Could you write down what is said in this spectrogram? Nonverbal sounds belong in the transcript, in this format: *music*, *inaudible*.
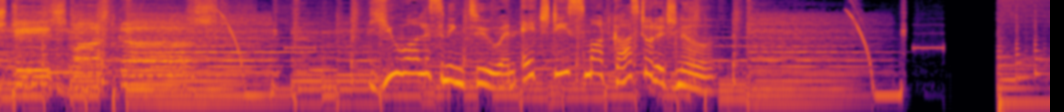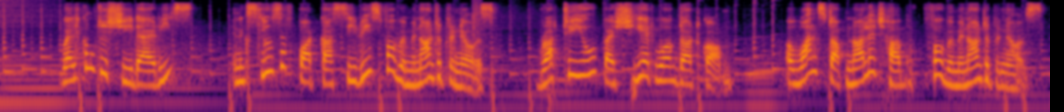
HT Smartcast. You are listening to an HT Smartcast original. Welcome to She Diaries, an exclusive podcast series for women entrepreneurs, brought to you by sheatwork.com, a one stop knowledge hub for women entrepreneurs.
